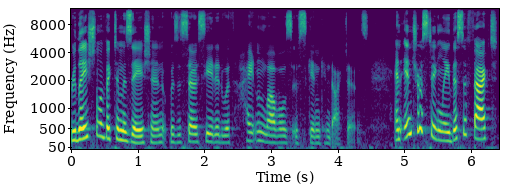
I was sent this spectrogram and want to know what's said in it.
relational victimization was associated with heightened levels of skin conductance. And interestingly, this effect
